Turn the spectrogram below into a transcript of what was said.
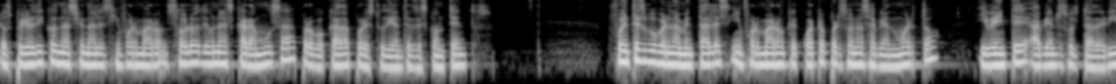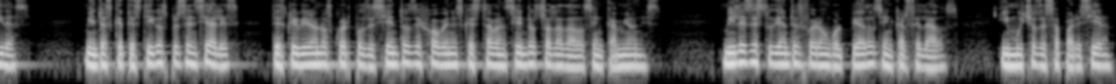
los periódicos nacionales informaron solo de una escaramuza provocada por estudiantes descontentos. Fuentes gubernamentales informaron que cuatro personas habían muerto y veinte habían resultado heridas, mientras que testigos presenciales describieron los cuerpos de cientos de jóvenes que estaban siendo trasladados en camiones. Miles de estudiantes fueron golpeados y encarcelados, y muchos desaparecieron.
